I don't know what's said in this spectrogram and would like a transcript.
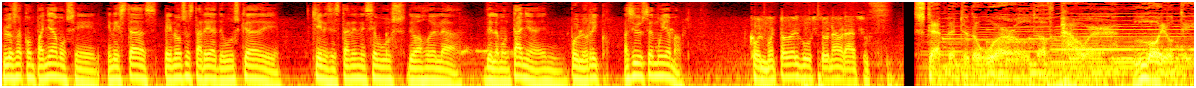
los acompañamos en, en estas penosas tareas de búsqueda de quienes están en ese bus debajo de la, de la montaña en Pueblo Rico. Ha sido usted muy amable. Con todo el gusto, un abrazo. Step into the world of power, loyalty,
